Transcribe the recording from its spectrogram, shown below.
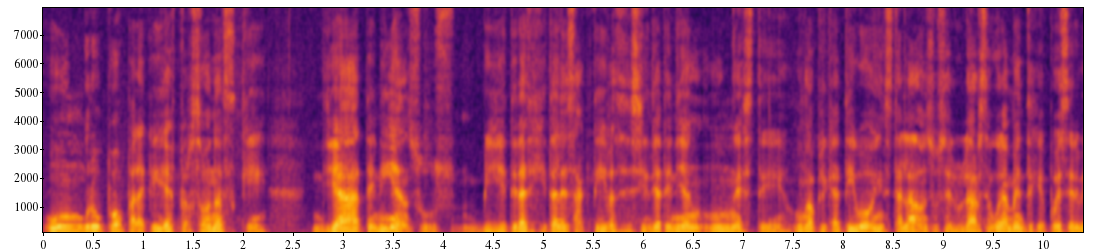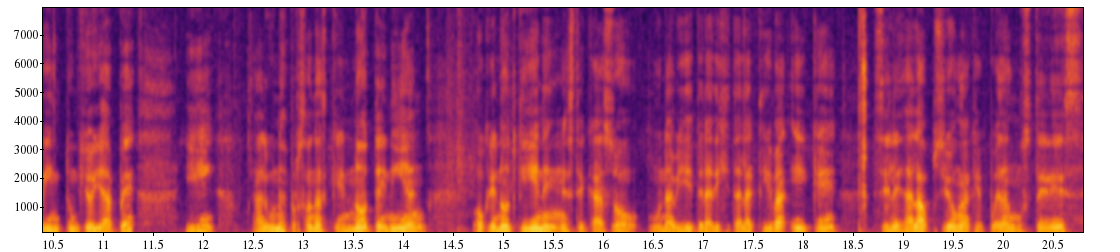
Un grupo para aquellas personas que ya tenían sus billeteras digitales activas, es decir, ya tenían un, este, un aplicativo instalado en su celular, seguramente que puede ser Tunki o Yape, y algunas personas que no tenían o que no tienen en este caso una billetera digital activa y que se les da la opción a que puedan ustedes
